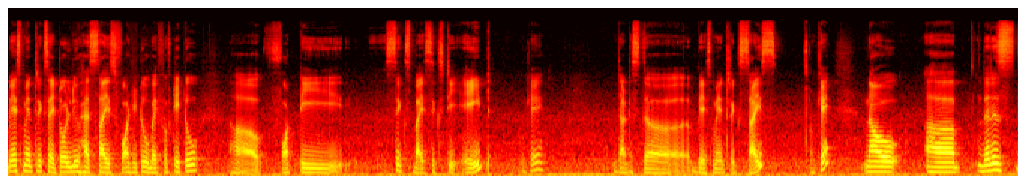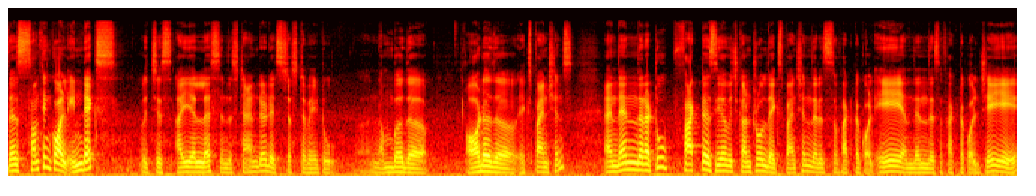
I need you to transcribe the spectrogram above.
base matrix I told you has size 42 by 52, uh, 46 by 68. Okay, that is the base matrix size. Okay. Now uh, there is there is something called index which is ILS in the standard. It's just a way to uh, number the order the expansions. And then there are two factors here which control the expansion. There is a factor called A and then there is a factor called JA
